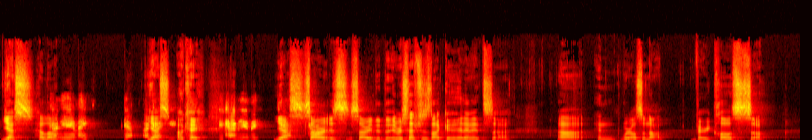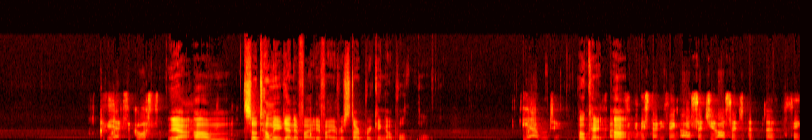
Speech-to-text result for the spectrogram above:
Yes. Hello. Can you hear me? Yeah. Okay. yes. You, Okay. you can hear me. Yes. Sorry. It's, sorry. The, the is not good, and it's uh, uh, and we're also not very close. So Yes, of course. yeah. Um. So tell me again if I if I ever start breaking up. We'll. we'll... Yeah, I will do. Okay. I don't Uh, think we missed anything. I'll send you. I'll send you the, the thing.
